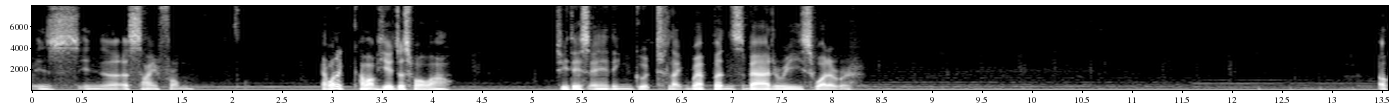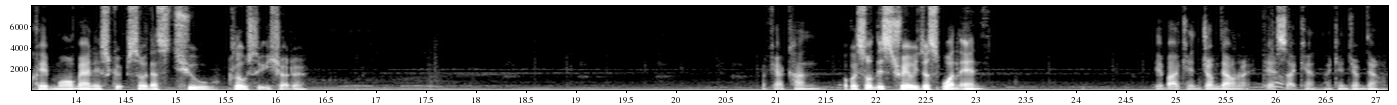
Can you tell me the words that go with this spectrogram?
is in uh, aside from... I want to come up here just for a while. See if there's anything good, like weapons, batteries, whatever. Okay, more manuscripts, so that's two close to each other. Okay, I can't. Okay, so this trail is just one end. Okay, but I can jump down, right? Yes, I can. I can jump down.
